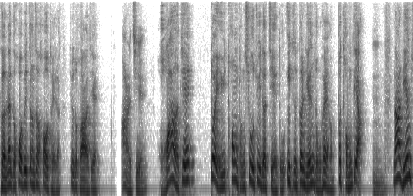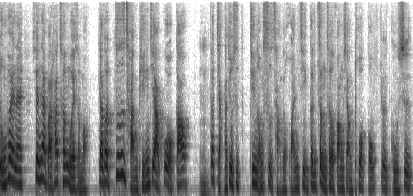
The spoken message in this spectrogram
扯那个货币政策后腿的，就是华尔街。华尔街。华尔街。对于通膨数据的解读，一直跟联总会很不同调。嗯，然后联总会呢，现在把它称为什么？叫做资产评价过高。嗯，这讲的就是金融市场的环境跟政策方向脱钩，就是股市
